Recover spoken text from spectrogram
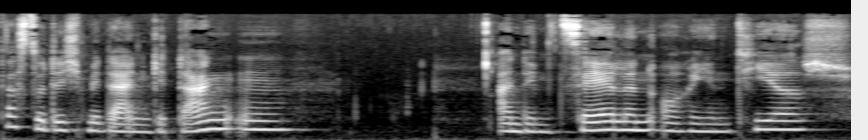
dass du dich mit deinen Gedanken an dem Zählen orientierst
